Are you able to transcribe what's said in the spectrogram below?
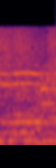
you.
